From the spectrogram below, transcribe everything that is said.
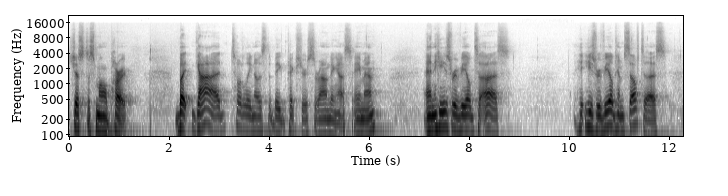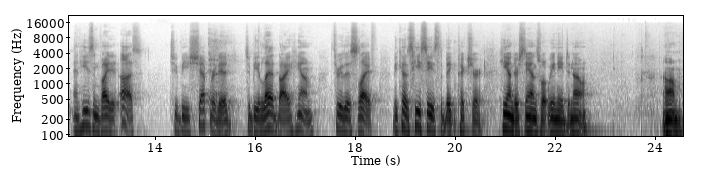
just a small part. But God totally knows the big picture surrounding us. Amen? And He's revealed to us He's revealed himself to us, and he's invited us to be shepherded, to be led by him through this life because he sees the big picture. He understands what we need to know. Um,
